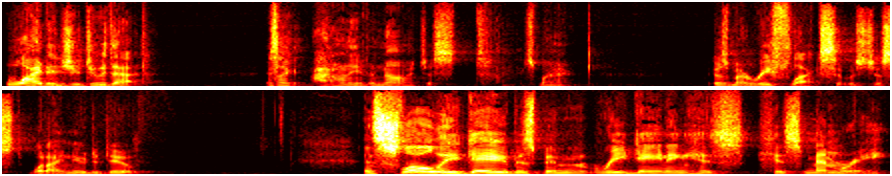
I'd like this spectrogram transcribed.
why did you do that? He's like, I don't even know. It just it was my it was my reflex. It was just what I knew to do. And slowly, Gabe has been regaining his, his memory,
